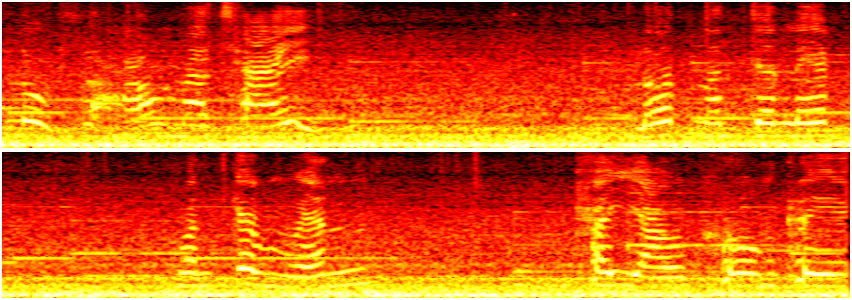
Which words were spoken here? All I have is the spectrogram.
ถลูกสาวมาใช้ รถมันจะเล็ก มันก็เหมือนเขย่าโครงเคลง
